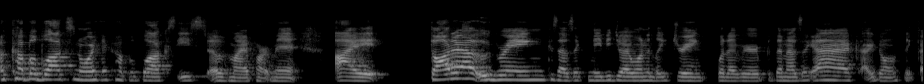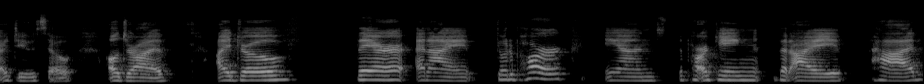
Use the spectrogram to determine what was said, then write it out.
a couple blocks north, a couple blocks east of my apartment. I thought about Ubering because I was like, maybe do I want to like drink, whatever. But then I was like, ah, I don't think I do. So I'll drive. I drove there and I go to park and the parking that I had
